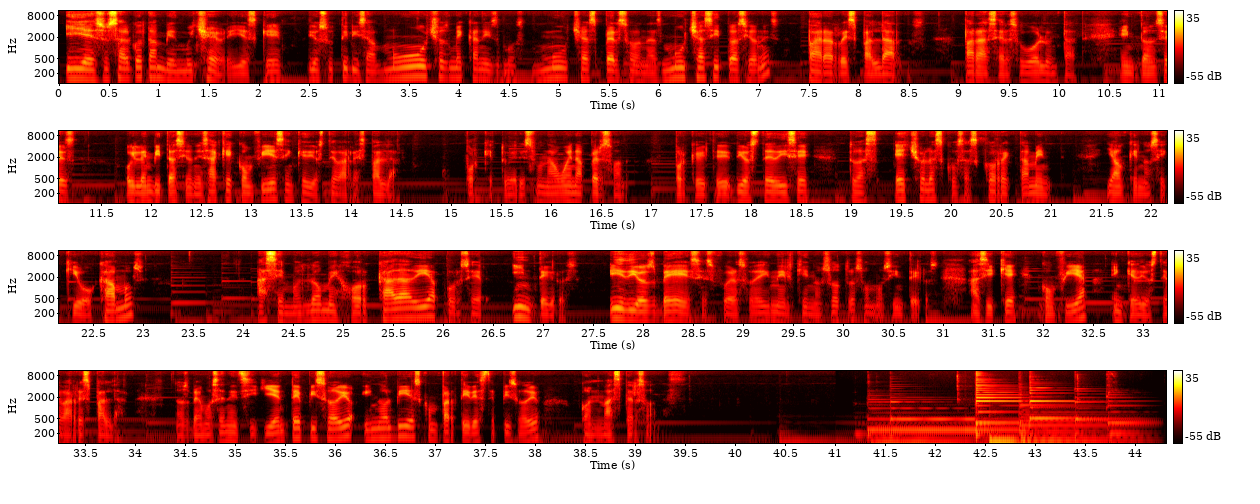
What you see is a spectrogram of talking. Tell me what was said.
Y eso es algo también muy chévere, y es que Dios utiliza muchos mecanismos, muchas personas, muchas situaciones para respaldarnos, para hacer su voluntad. Entonces, hoy la invitación es a que confíes en que Dios te va a respaldar, porque tú eres una buena persona, porque hoy Dios te dice, tú has hecho las cosas correctamente, y aunque nos equivocamos, hacemos lo mejor cada día por ser íntegros y Dios ve ese esfuerzo en el que nosotros somos íntegros. Así que confía en que Dios te va a respaldar. Nos vemos en el siguiente episodio y no olvides compartir este episodio con más personas.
